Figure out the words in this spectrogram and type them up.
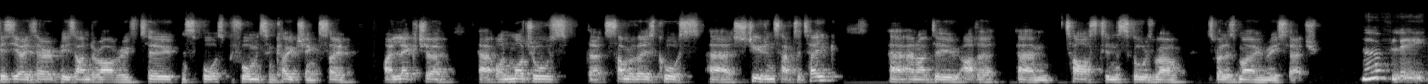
physiotherapy is under our roof too, and sports performance and coaching. So I lecture uh, on modules that some of those course uh, students have to take, uh, and I do other um, tasks in the school as well, as well as my own research. Lovely.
